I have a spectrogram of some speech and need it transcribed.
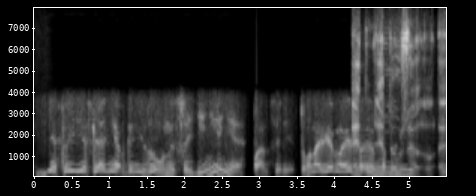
Если, если они организованы соединения панцири, то, наверное, это... Это, это уже... э,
